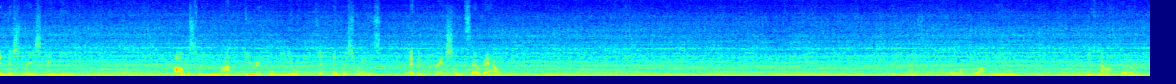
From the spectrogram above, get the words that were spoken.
In this race, I mean. Obviously not do it for real in this race. Crash themselves out. It'd nice Ford dropped in. He's not though.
